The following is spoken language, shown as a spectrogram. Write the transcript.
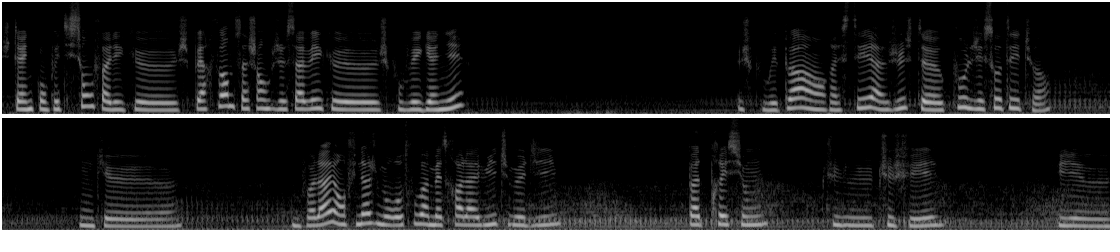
Euh... J'étais à une compétition, il fallait que je performe, sachant que je savais que je pouvais gagner. Je pouvais pas en rester à juste euh, cool, j'ai sauté, tu vois. Donc, euh... Donc voilà, et en final, je me retrouve à mettre à la 8, je me dis, pas de pression, tu, tu fais. Puis euh,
